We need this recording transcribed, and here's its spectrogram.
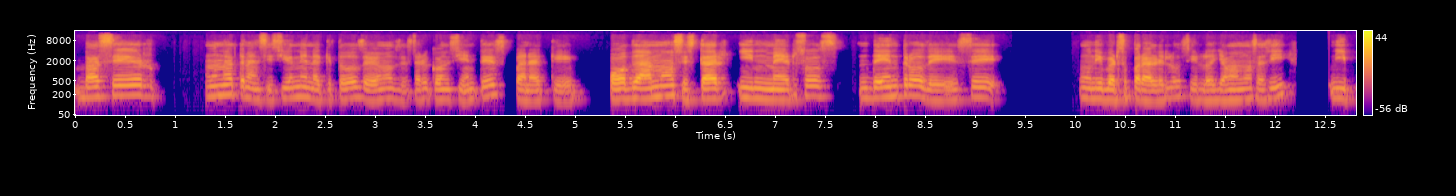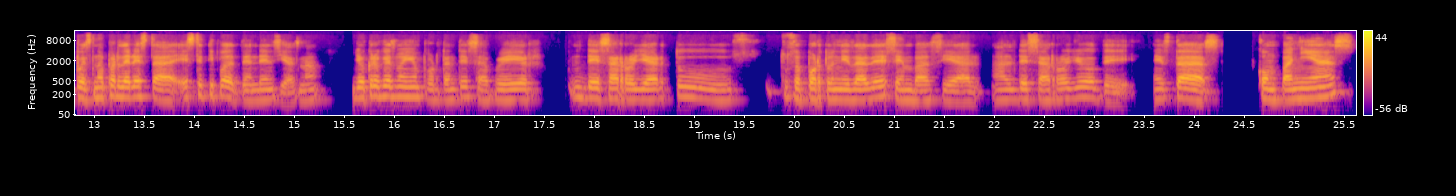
va a ser una transición en la que todos debemos de estar conscientes para que podamos estar inmersos dentro de ese universo paralelo, si lo llamamos así, y pues no perder esta, este tipo de tendencias, ¿no? Yo creo que es muy importante saber desarrollar tus, tus oportunidades en base al, desarrollo de estas compañías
